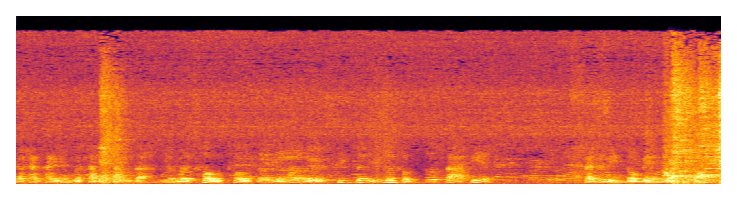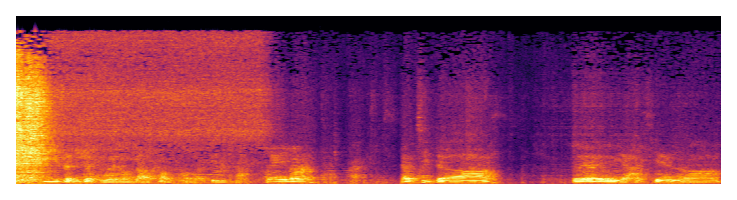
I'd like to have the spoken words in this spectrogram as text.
要看看有没有脏脏的，有没有臭臭的，有没有恶心的，有没有手指的大便。但是你都没有弄到，医生就不会弄到痛痛的地方，可以吗？要记得啊，都要用牙签哦，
